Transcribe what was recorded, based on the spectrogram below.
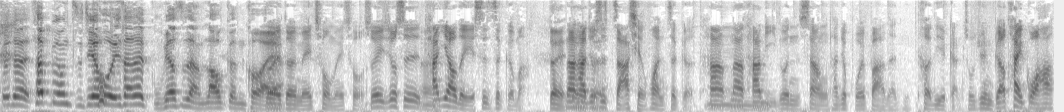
对对，他不用直接获利，他在股票市场捞更快、啊，对对，没错没错，所以就是他嗯要的也是这个嘛，对，那他就是砸钱换这个，他嗯。那他理论上他就不会把人特地的赶出去，你不要太夸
